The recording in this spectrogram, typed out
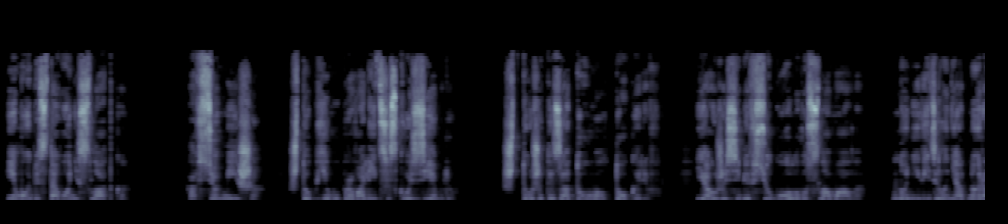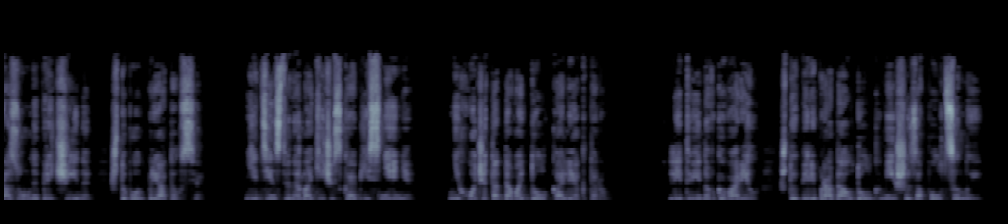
Ему и без того не сладко. А все Миша, чтоб ему провалиться сквозь землю. Что же ты задумал, Токарев? Я уже себе всю голову сломала, но не видела ни одной разумной причины, чтобы он прятался. Единственное логическое объяснение – не хочет отдавать долг коллекторам. Литвинов говорил, что перепродал долг Миши за полцены,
